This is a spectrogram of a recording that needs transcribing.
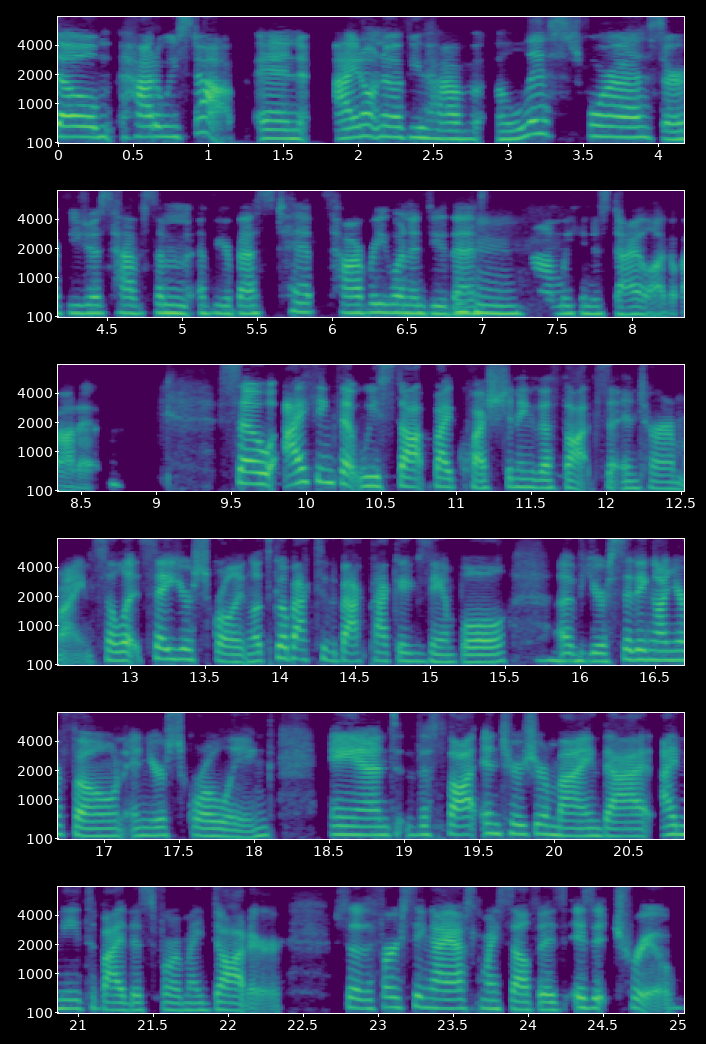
So, how do we stop? And I don't know if you have a list for us or if you just have some of your best tips, however, you want to do this, mm-hmm. um, we can just dialogue about it. So, I think that we stop by questioning the thoughts that enter our mind. So, let's say you're scrolling. Let's go back to the backpack example mm-hmm. of you're sitting on your phone and you're scrolling, and the thought enters your mind that I need to buy this for my daughter. So, the first thing I ask myself is Is it true?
